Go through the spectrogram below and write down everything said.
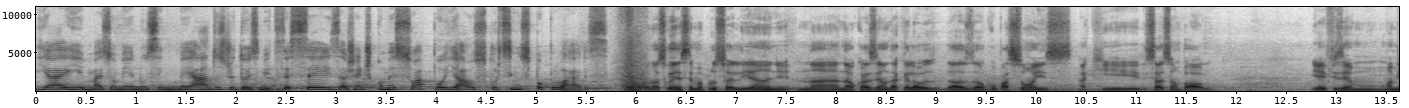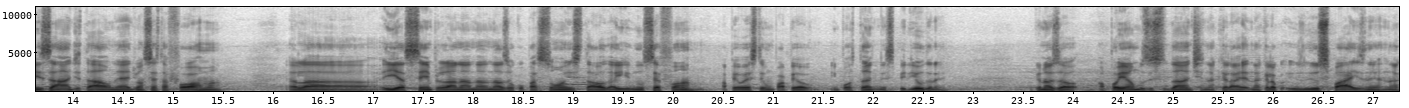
e aí, mais ou menos em meados de 2016, a gente começou a apoiar os cursinhos populares. Então, nós conhecemos a professora Eliane na, na ocasião daquela, das ocupações aqui do estado de São Paulo. E aí fizemos uma amizade e tal, né, de uma certa forma ela ia sempre lá na, na, nas ocupações tal, aí no Cefam, a POS teve um papel importante nesse período, né? Porque nós apoiamos os estudantes naquela, naquela, e os pais, né, na,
